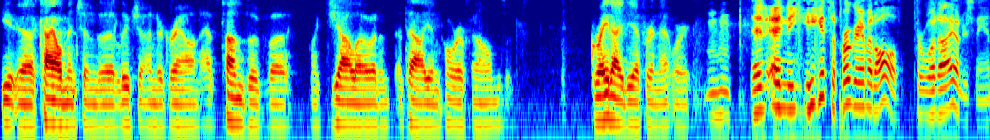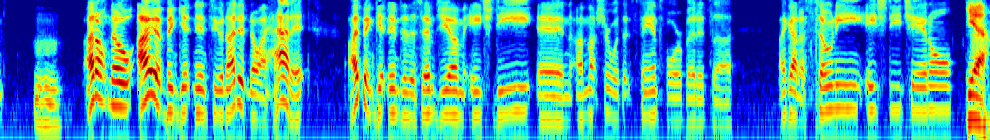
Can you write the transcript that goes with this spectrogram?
you- uh, Kyle mentioned the Lucha Underground It has tons of uh, like giallo and Italian horror films. It's a great idea for a network. hmm And and he, he gets the program at all, for what I understand. hmm I don't know. I have been getting into, and I didn't know I had it. I've been getting into this MGM HD, and I'm not sure what that stands for, but it's a. I got a Sony HD channel. Yeah,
